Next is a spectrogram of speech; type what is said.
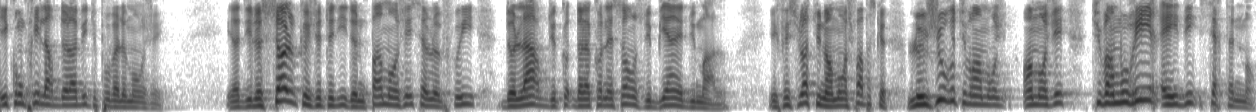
y compris l'arbre de la vie, tu pouvais le manger. Il a dit, le seul que je te dis de ne pas manger, c'est le fruit de l'arbre de la connaissance du bien et du mal. Il fait cela, tu n'en manges pas parce que le jour où tu vas en manger, tu vas mourir et il dit certainement.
